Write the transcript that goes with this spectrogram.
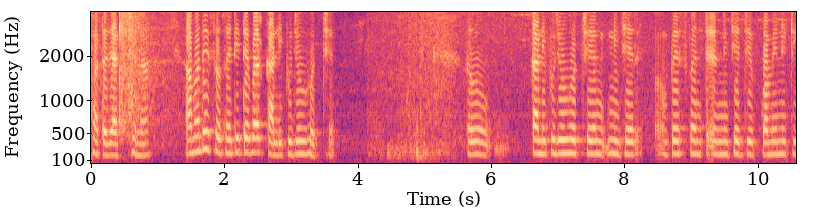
ফাটা যাচ্ছে না। আমাদের সোসাইটিতে এবার কালী পুজোও হচ্ছে। তো কালী পুজো হচ্ছে নিচের বেসমেন্ট নিচের যে কমিউনিটি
